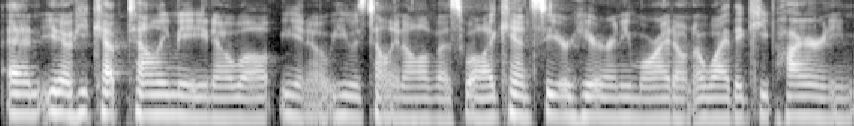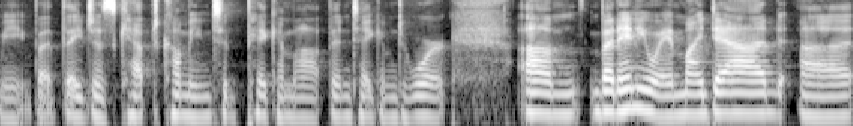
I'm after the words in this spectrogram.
And, you know, he kept telling me, you know, well, you know, he was telling all of us, well, I can't see or hear anymore. I don't know why they keep hiring me, but they just kept coming to pick him up and take him to work. Um, but anyway, my dad uh,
